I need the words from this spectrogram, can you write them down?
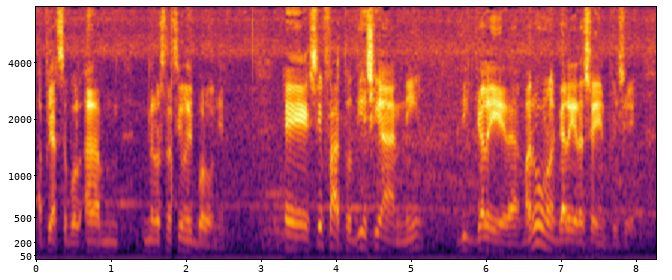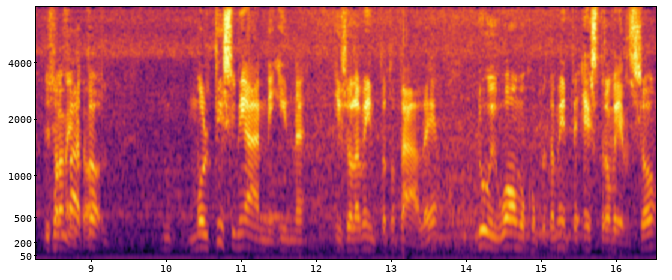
a Piazza Bol- a, nello stazione di Bologna. E si è fatto dieci anni di galera, ma non una galera semplice. Isolamento. Si è fatto moltissimi anni in isolamento totale, lui uomo completamente estroverso,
